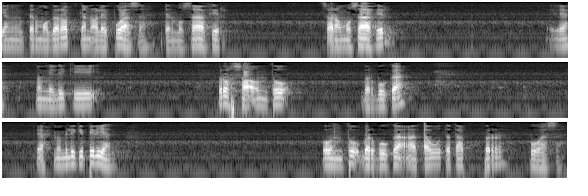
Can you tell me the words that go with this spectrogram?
yang termudaratkan oleh puasa dan musafir seorang musafir ya memiliki rukhsah untuk berbuka ya memiliki pilihan untuk berbuka atau tetap berpuasa.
